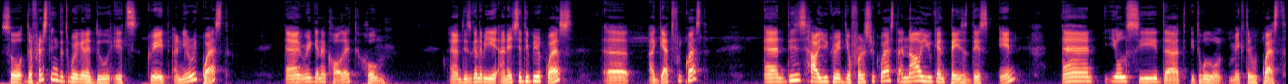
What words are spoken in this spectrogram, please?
So the first thing that we're gonna do is create a new request and we're gonna call it home. And this is gonna be an http request uh, a get request. And this is how you create your first request and now you can paste this in and you'll see that it will make the request.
